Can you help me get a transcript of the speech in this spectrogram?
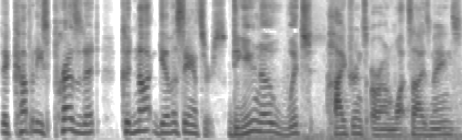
the company's president could not give us answers. Do you know which hydrants are on what size mains?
